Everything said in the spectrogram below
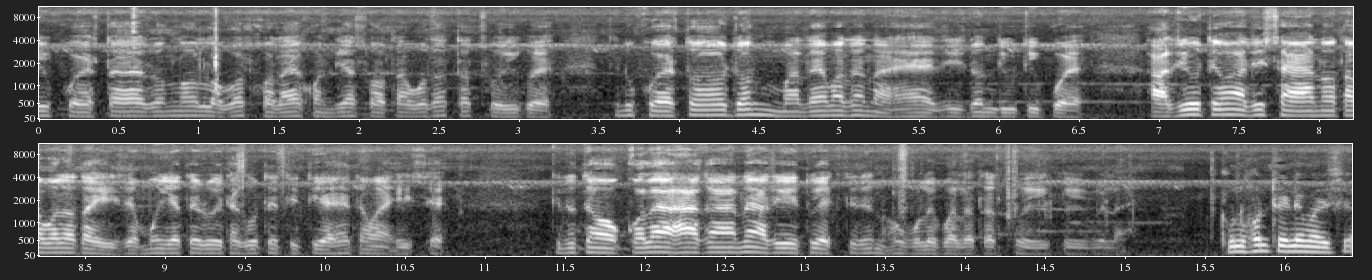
এই ফৰেষ্টাৰ এজনৰ লগত সদায় সন্ধিয়া ছটা বজাত তাত চহী কৰে। কিন্তু ফৰেষ্টাৰজন মাজে মাজে নাহে যিজন ডিউটি পৰে। আজিও তেওঁ আজি চাৰে নটা বজাত আহিছে। মই ইয়াতে ৰৈ থাকোঁতে তেতিয়াহে তেওঁ আহিছে। কিন্তু তেওঁ অকলে অহাৰ কাৰণে আজি এইটো এক্সিডেণ্ট হ'বলৈ পালে তাত চহী কৰি পেলাই। কোনখন ট্ৰেইনে মাৰিছে?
